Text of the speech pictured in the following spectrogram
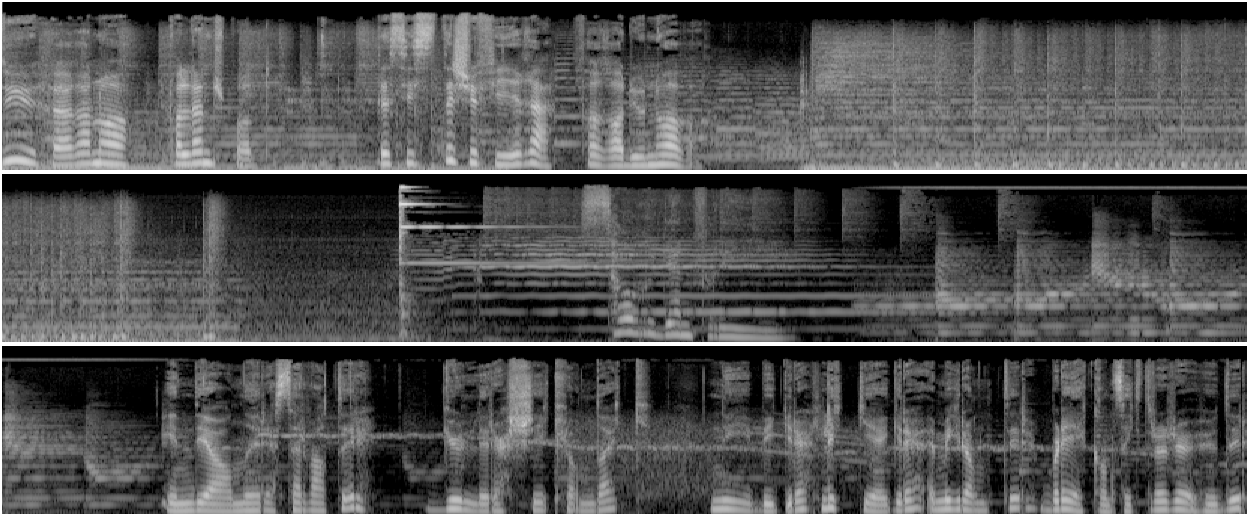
Du hører nå på Lunsjpod, det siste 24 fra Radio Nova. Sorgenfri. Indianerreservater, gullrushet i Klondyke, nybyggere, lykkejegere, emigranter, blekansikter og rødhuder,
